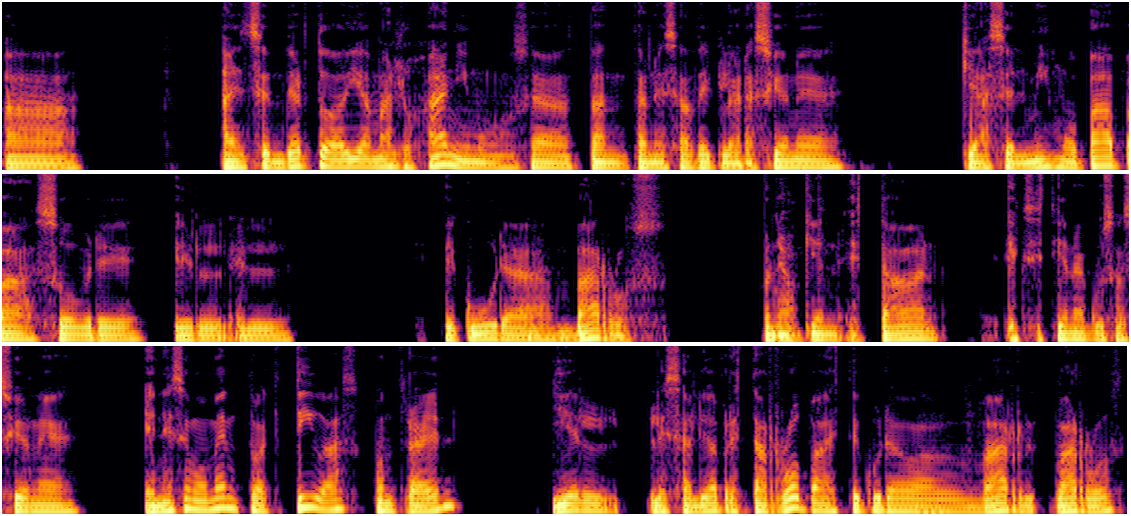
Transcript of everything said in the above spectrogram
a, a encender todavía más los ánimos. O sea, tan, tan esas declaraciones que hace el mismo Papa sobre el, el- este cura Barros, con el quien estaban, existían acusaciones en ese momento activas contra él, y él le salió a prestar ropa a este cura Bar- Barros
